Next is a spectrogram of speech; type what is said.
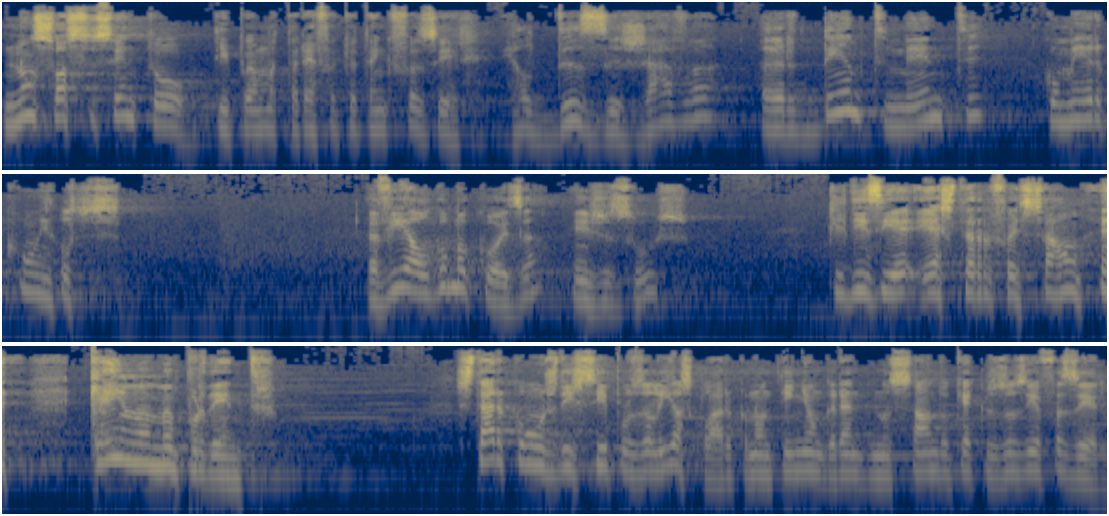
Não só se sentou, tipo, é uma tarefa que eu tenho que fazer. Ele desejava ardentemente comer com eles. Havia alguma coisa em Jesus que lhe dizia: Esta refeição queima-me por dentro. Estar com os discípulos ali, eles, claro, que não tinham grande noção do que é que Jesus ia fazer.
